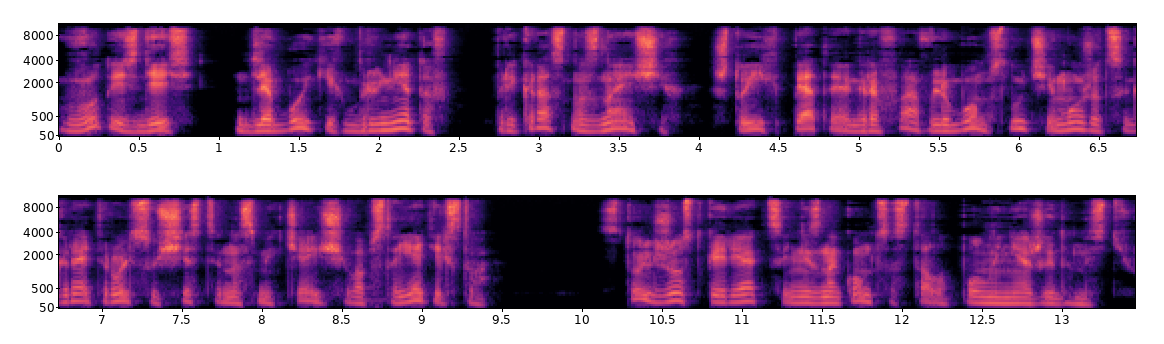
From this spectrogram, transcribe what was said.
Вот и здесь для бойких брюнетов, прекрасно знающих, что их пятая графа в любом случае может сыграть роль существенно смягчающего обстоятельства, столь жесткой реакция незнакомца стала полной неожиданностью.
